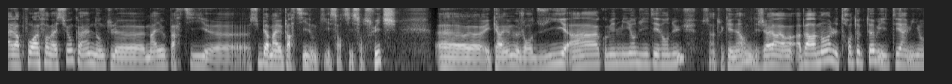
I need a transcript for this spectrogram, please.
Alors pour information quand même, donc le Mario Party, euh, Super Mario Party, donc qui est sorti sur Switch, euh, est quand même aujourd'hui à combien de millions d'unités vendues? C'est un truc énorme. Déjà, euh, apparemment, le 30 octobre, il était à 1,5 million.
